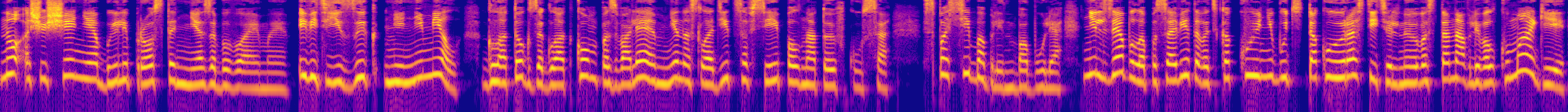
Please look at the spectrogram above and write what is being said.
но ощущения были просто незабываемые. И ведь язык не немел, глоток за глотком позволяя мне насладиться всей полнотой вкуса. Спасибо, блин, бабуля. Нельзя было посоветовать какую-нибудь такую растительную восстанавливалку магии,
